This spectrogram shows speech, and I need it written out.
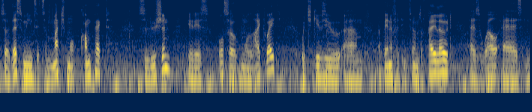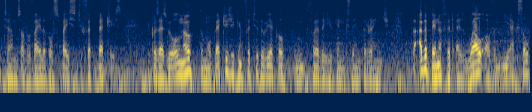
So this means it's a much more compact solution. It is also more lightweight, which gives you um, a benefit in terms of payload as well as in terms of available space to fit batteries. Because as we all know, the more batteries you can fit to the vehicle, the further you can extend the range. The other benefit as well of an e-axle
